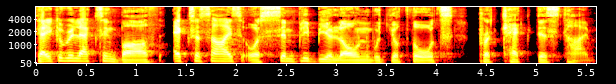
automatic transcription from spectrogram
take a relaxing bath, exercise, or simply be alone with your thoughts, protect this time.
